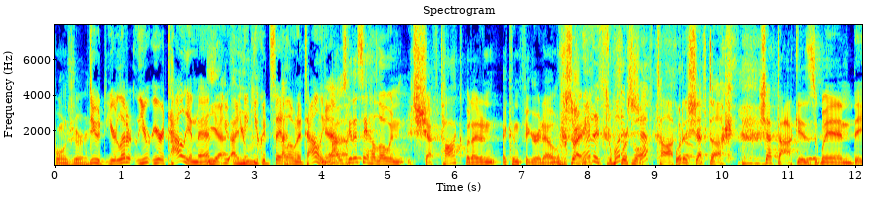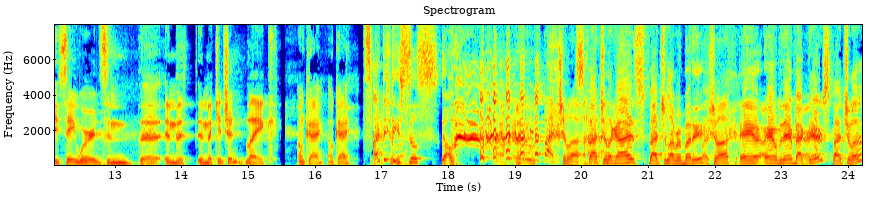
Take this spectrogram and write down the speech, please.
bonjour? Dude, you're literally you're, you're Italian, man. Yeah, You- I you- think you could say hello in Italian. yeah. I was gonna say hello in chef talk, but I didn't. I couldn't figure it out. Sorry. What is- what First is of all, chef talk, What is though? chef talk? chef talk is when they say words in the in the in the kitchen, like Okay, okay. I think they still. Oh, Ooh, spatula. spatula, guys. Spatula, everybody. Spatula. Hey, All right, hey, over there, back care. there. Spatula.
